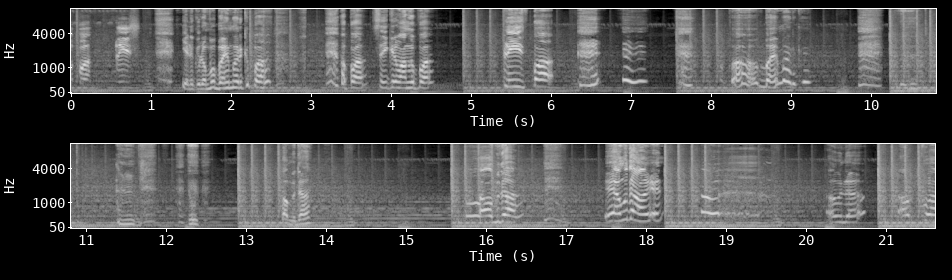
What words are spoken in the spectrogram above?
அப்பா ப்ளீஸ் எனக்கு ரொம்ப பயமா இருக்குப்பா. அப்பா சீக்கிரம் வாங்கப்பா. ப்ளீஸ்ப்பா அப்பா பயமா இருக்கு. அமுதா. அமுதா. ஏ அமுதா. அமுதா அப்பா.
